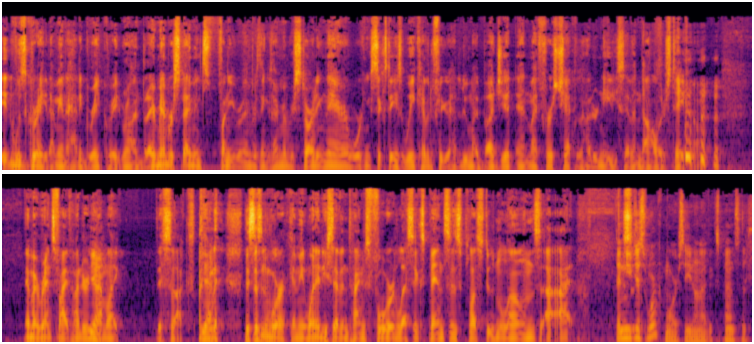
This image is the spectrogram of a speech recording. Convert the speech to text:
it was great. I mean, I had a great, great run. But I remember, I mean, it's funny you remember things. I remember starting there, working six days a week, having to figure out how to do my budget, and my first check was $187 take home. and my rent's 500 Yeah. and I'm like, this sucks. Yeah. this doesn't work. I mean, 187 times four, less expenses, plus student loans. I, Then you just work more, so you don't have expenses.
